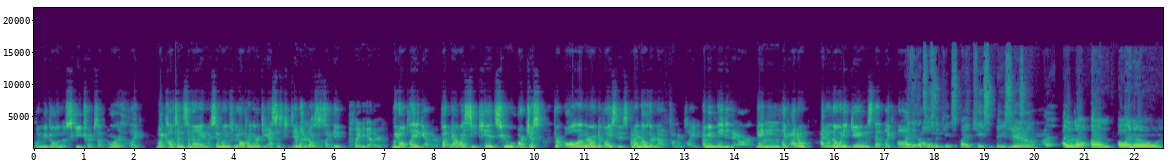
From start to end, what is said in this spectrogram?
when we go on those ski trips up north like my cousins and i my siblings we'd all bring our ds's to dinner because it's like it, Play together. we'd all play together but now i see kids who are just they're all on their own devices and i know they're not fucking playing i mean maybe they are maybe Hmm. like i don't i don't know any games that like on I think that's just a case by case basis. Yeah, I don't know. Um, all I know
